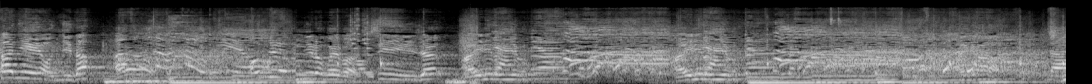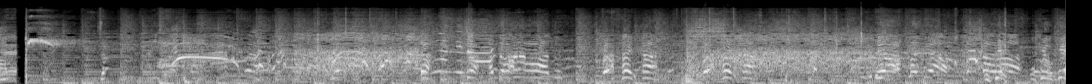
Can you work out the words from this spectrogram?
한이의 언니다? 언니예요. 언니라고 언니라고 해봐. 시작. 아이린 언니. 아이린 언니. 야, 하지야. 하나, 오케이, 오케이.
